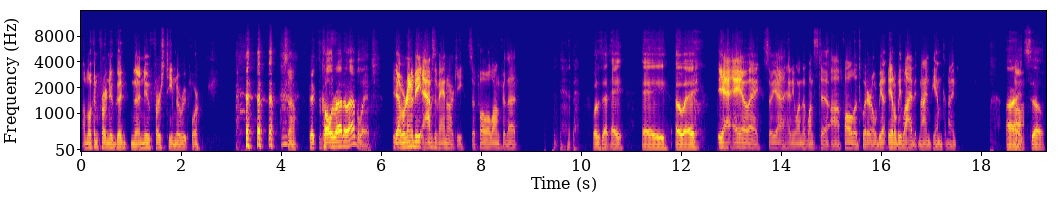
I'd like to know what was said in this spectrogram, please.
I'm looking for a new good, a new first team to root for. so pick the Colorado Avalanche. Yeah, we're gonna be Avs of Anarchy, so follow along for that. what is that? A A O A. Yeah, AOA. So yeah, anyone that wants to uh, follow the Twitter, it'll be it'll be live at 9 p.m. tonight. All right. Uh, so,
